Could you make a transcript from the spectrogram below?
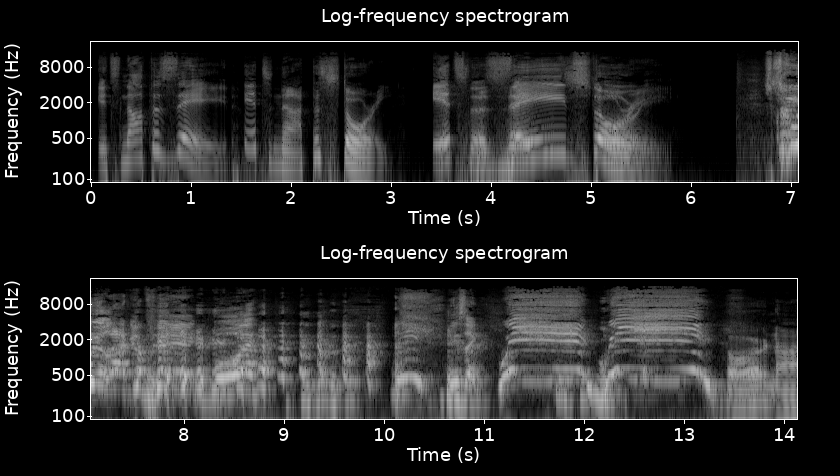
It's not the Zaid. It's not the story. It's the Zaid story. Squeal like a pig, boy. He's like, wee, wee. Or not.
